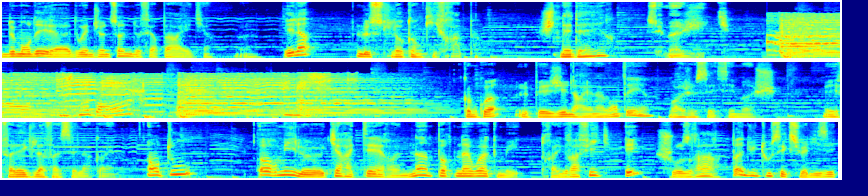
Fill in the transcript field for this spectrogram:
Demandez à Dwayne Johnson de faire pareil, tiens. Et là, le slogan qui frappe. Schneider, c'est magique. Schneider, c'est magique. Comme quoi, le PSG n'a rien inventé. Hein. Ouais, je sais, c'est moche. Mais il fallait que je la fasse celle-là quand même. En tout, hormis le caractère n'importe nawak mais très graphique et, chose rare, pas du tout sexualisé,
